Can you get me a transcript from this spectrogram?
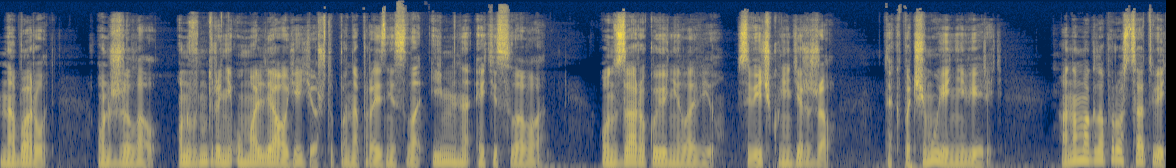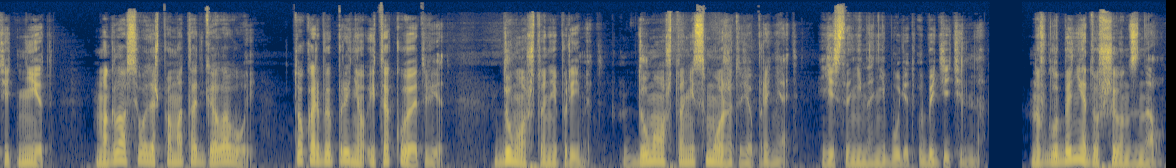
Наоборот, он желал, он внутренне умолял ее, чтобы она произнесла именно эти слова. Он за руку ее не ловил, свечку не держал. Так почему ей не верить? Она могла просто ответить «нет», могла всего лишь помотать головой. Токарь бы принял и такой ответ. Думал, что не примет. Думал, что не сможет ее принять, если Нина не будет убедительна. Но в глубине души он знал,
